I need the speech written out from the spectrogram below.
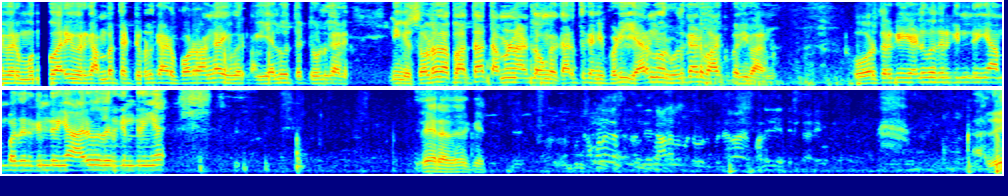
இவர் முன்வாரி இவருக்கு ஐம்பத்தெட்டு விழுக்காடு போடுறாங்க இவருக்கு எழுவத்தெட்டு விழுக்காடு. நீங்க சொல்றத பார்த்தா தமிழ்நாட்டுல உங்க கருத்து கணிப்படி இருநூறு விழுக்காடு வாக்குப்பதிவாகணும் ஒவ்வொருத்தருக்கு எழுபது இருக்குன்றீங்க ஐம்பது இருக்குன்றீங்க அறுபது இருக்குன்றீங்க. வேற எதாவது அது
